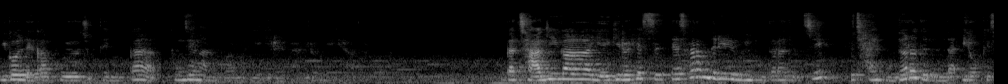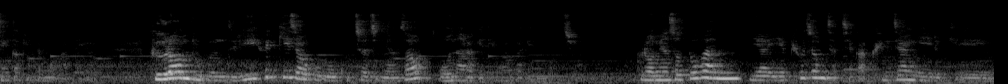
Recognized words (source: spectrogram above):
이걸 내가 보여줄 테니까 동생하는 거 한번 얘기를 해봐. 이런 얘기를 하더라고요. 그러니까 자기가 얘기를 했을 때 사람들이 왜 못 알아듣지? 잘 못 알아듣는다. 이렇게 생각했던 것 같아요. 그런 부분들이 획기적으로 고쳐지면서 원활하게 대화가 되는 거죠. 그러면서 또한 이 아이의 표정 자체가 굉장히 이렇게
